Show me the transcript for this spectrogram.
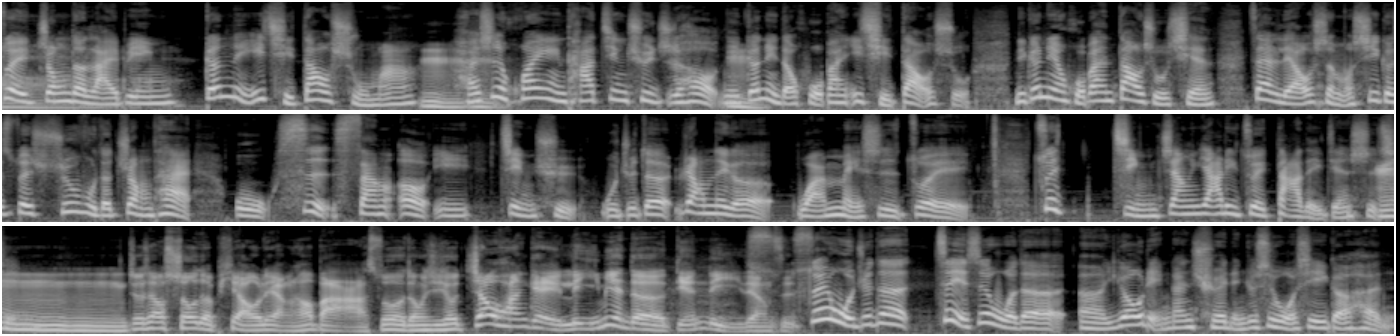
最终的来宾跟你一起倒数吗？嗯，还是欢迎他进去之后，你跟你的伙伴一起倒数？你跟你的伙伴倒数前在聊什么？是一个最舒服的状态。五四三二一进去，我觉得让那个完美是最最紧张、压力最大的一件事情。嗯嗯，就是要收的漂亮，然后把所有东西都交还给里面的典礼这样子。所以我觉得这也是我的呃优点跟缺点，就是我是一个很。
